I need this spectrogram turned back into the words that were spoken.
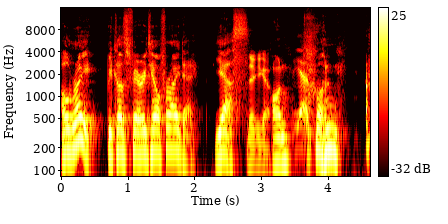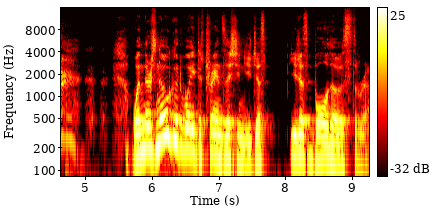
Oh, right, because Fairy Tale Friday. Yes. There you go. On Yes. on when there's no good way to transition, you just you just bulldoze through.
